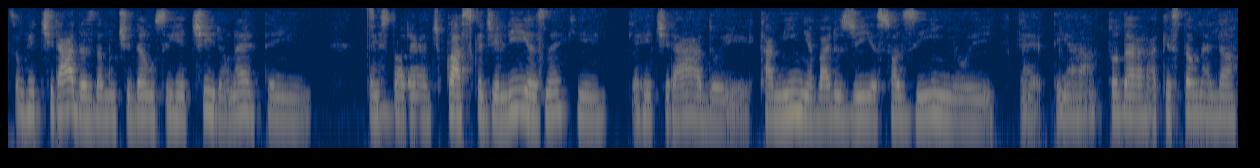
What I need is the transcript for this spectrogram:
são retiradas da multidão, se retiram, né? Tem, tem a história de, clássica de Elias, né? Que, que é retirado e caminha vários dias sozinho e é, tem a, toda a questão né, da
